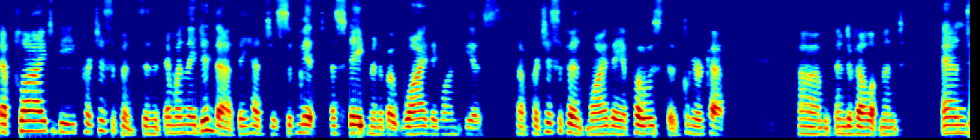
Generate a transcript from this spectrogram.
apply to be participants. And, and when they did that, they had to submit a statement about why they wanted to be a a participant, why they opposed the clear cut um, and development. And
